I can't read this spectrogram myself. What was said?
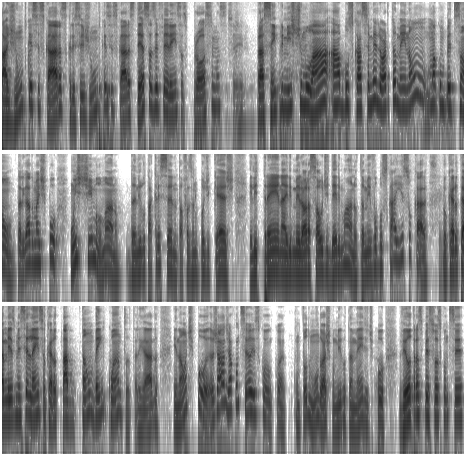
estar junto com esses caras, crescer junto com esses caras, ter essas referências próximas Sim. Pra sempre me estimular a buscar ser melhor também. Não uma competição, tá ligado? Mas, tipo, um estímulo, mano. Danilo tá crescendo, tá fazendo podcast, ele treina, ele melhora a saúde dele. Mano, eu também vou buscar isso, cara. Sim. Eu quero ter a mesma excelência, eu quero estar tão bem quanto, tá ligado? E não, tipo, eu já, já aconteceu isso com, com, com todo mundo, eu acho, comigo também, de, tipo, ver outras pessoas acontecer.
